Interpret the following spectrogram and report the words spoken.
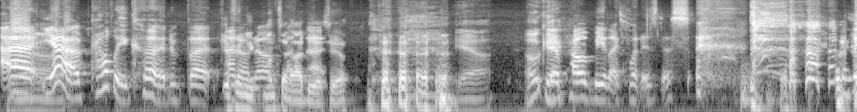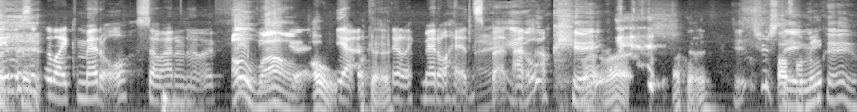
uh, yeah, probably could, but I don't you know. content about ideas that. here. yeah. They'll Okay. probably be like, "What is this?" they listen to like metal, so I don't know if. Oh, wow. good. Oh, Yeah, okay. they're like metal heads, but I don't know. okay. Right, right. Okay. Interesting. me- okay.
